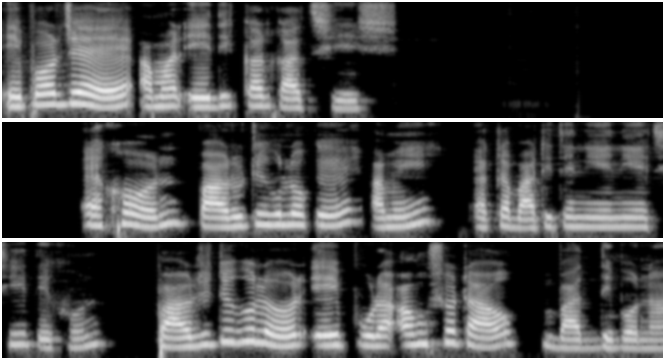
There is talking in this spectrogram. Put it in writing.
এ পর্যায়ে আমার এই দিককার কাজ শেষ। এখন পাউরুটিগুলোকে আমি একটা বাটিতে নিয়ে নিয়েছি, দেখুন। পাউরুটিগুলোর এই পোড়া অংশটাও বাদ দিব না।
